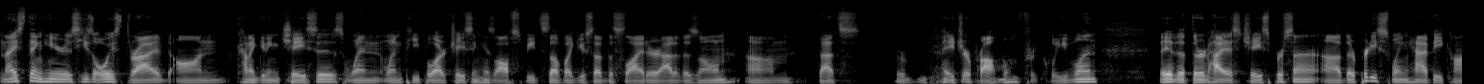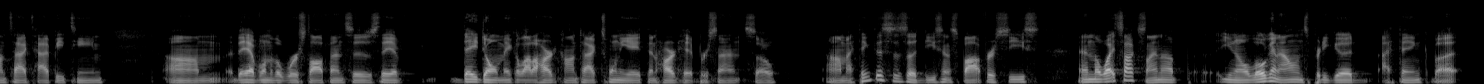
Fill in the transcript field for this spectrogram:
nice thing here is he's always thrived on kind of getting chases when when people are chasing his off speed stuff, like you said, the slider out of the zone. Um, that's a major problem for Cleveland. They have the third highest chase percent. Uh, they're pretty swing happy, contact happy team. Um, they have one of the worst offenses. They have they don't make a lot of hard contact, 28th in hard hit percent. So um, I think this is a decent spot for Cease. And the White Sox lineup, you know, Logan Allen's pretty good, I think, but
